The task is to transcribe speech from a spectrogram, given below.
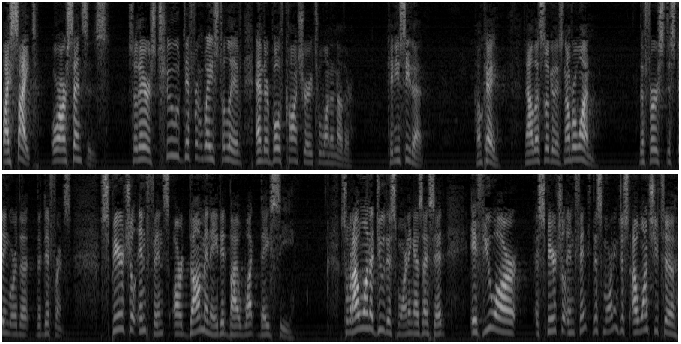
by sight or our senses. So there's two different ways to live, and they're both contrary to one another. Can you see that? Okay. Now let's look at this. Number one, the first distinct or the, the difference. Spiritual infants are dominated by what they see. So, what I want to do this morning, as I said, if you are a spiritual infant this morning, just I want you to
